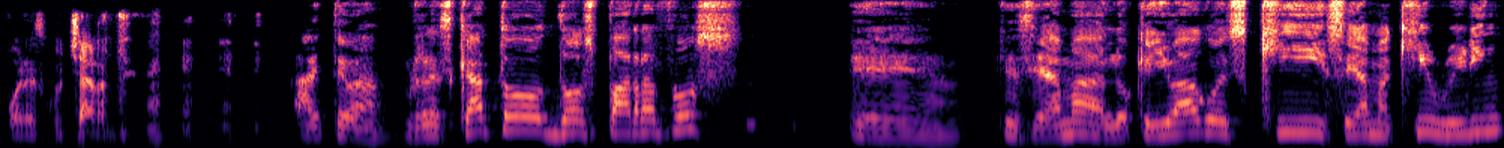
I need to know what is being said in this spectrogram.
por escucharte. Ahí te va. Rescato dos párrafos eh, que se llama, lo que yo hago es key, se llama key reading,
